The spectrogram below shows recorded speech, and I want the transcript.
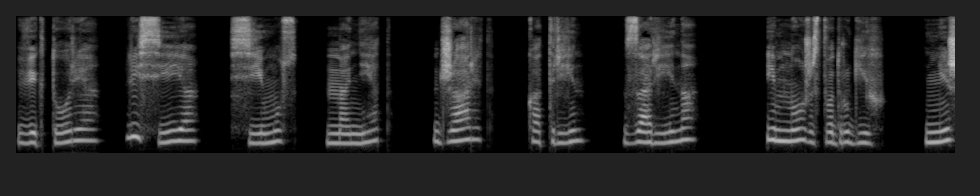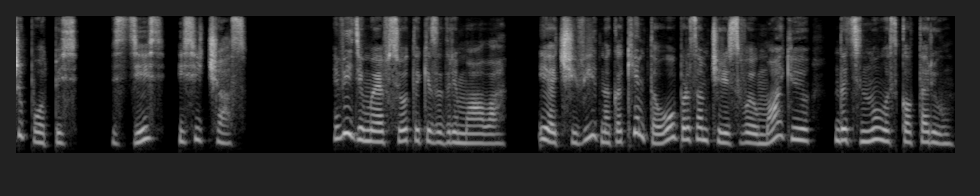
Виктория, Лисия, Симус, Нанет, Джаред, Катрин, Зарина и множество других. Ниже подпись «Здесь и сейчас». Видимо, я все-таки задремала и, очевидно, каким-то образом через свою магию дотянулась к алтарю.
